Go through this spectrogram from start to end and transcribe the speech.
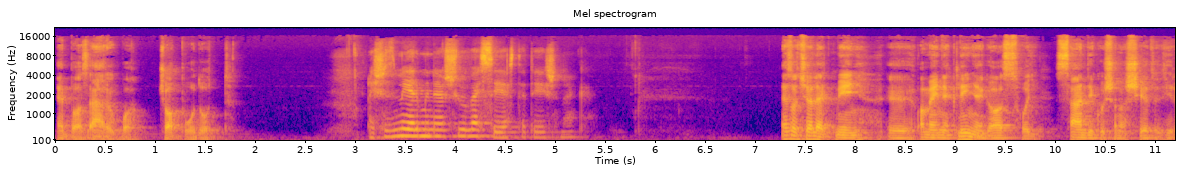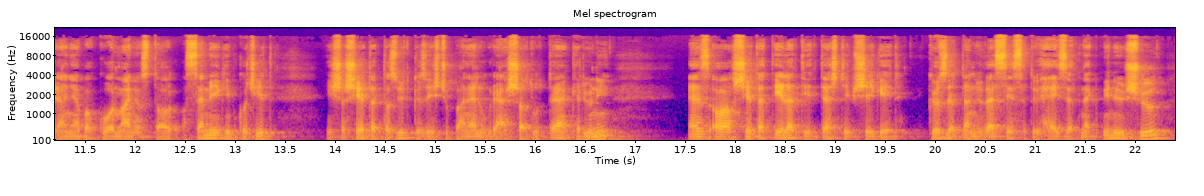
ebbe az árokba csapódott. És ez miért minősül veszélyeztetésnek? Ez a cselekmény, amelynek lényege az, hogy szándékosan a sértett irányába kormányozta a személygépkocsit, és a sértett az ütközés csupán elugrással tudta elkerülni, ez a sértett életét, testépségét közvetlenül veszélyeztető helyzetnek minősül,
